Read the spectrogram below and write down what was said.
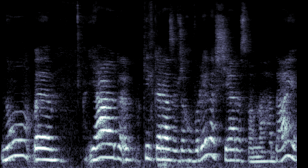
Ну, е, я кілька разів вже говорила, ще раз вам нагадаю,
